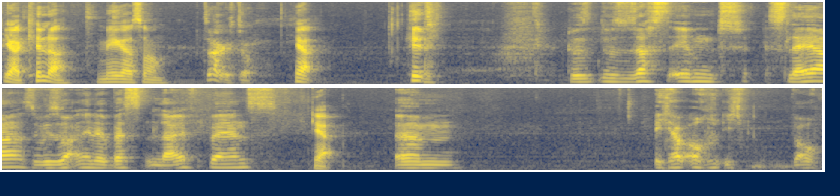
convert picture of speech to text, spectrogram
Ja, Killer. Mega Song. Sag ich doch. Ja. Hit. Du, du sagst eben Slayer, sowieso eine der besten Live-Bands. Ja. Ähm, ich habe auch, ich war auch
